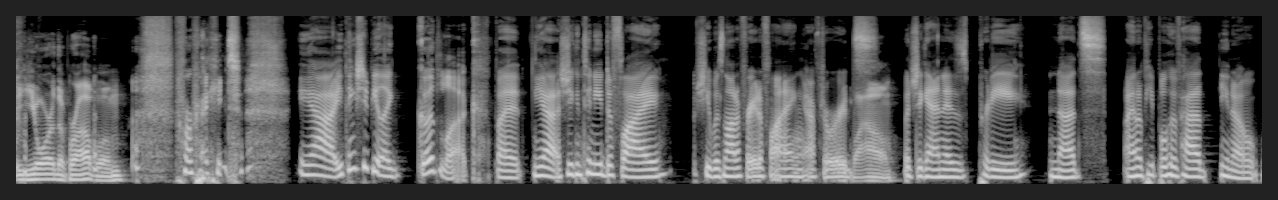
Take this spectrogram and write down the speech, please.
you're the problem. right. Yeah. You think she'd be like, good luck. But yeah, she continued to fly. She was not afraid of flying afterwards. Wow. Which again is pretty nuts. I know people who've had, you know,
